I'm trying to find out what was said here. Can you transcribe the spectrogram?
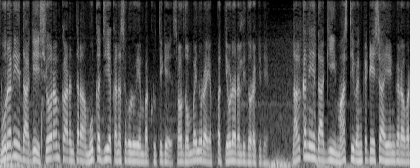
ಮೂರನೆಯದಾಗಿ ಶಿವರಾಮ್ ಕಾರಂತರ ಮೂಕಜ್ಜಿಯ ಕನಸುಗಳು ಎಂಬ ಕೃತಿಗೆ ಸಾವಿರದ ಒಂಬೈನೂರ ಎಪ್ಪತ್ತೇಳರಲ್ಲಿ ದೊರಕಿದೆ. ನಾಲ್ಕನೆಯದಾಗಿ ಮಾಸ್ತಿ ವೆಂಕಟೇಶ ಅಯ್ಯಂಗರ್ ಅವರ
